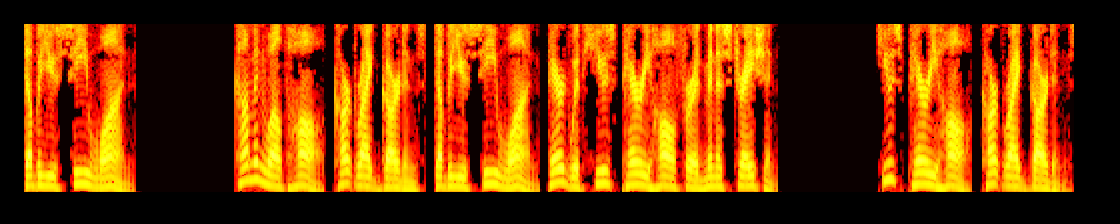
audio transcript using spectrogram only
WC1 Commonwealth Hall, Cartwright Gardens, WC1 paired with Hughes Parry Hall for administration Hughes Parry Hall, Cartwright Gardens,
